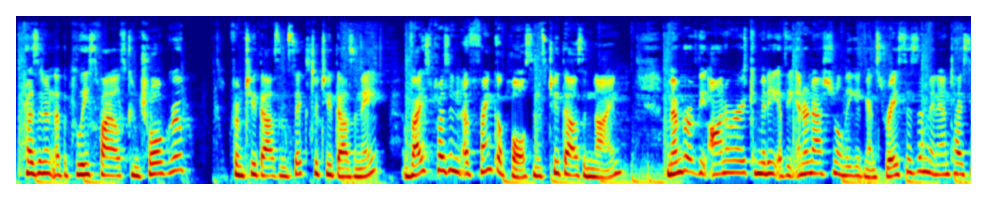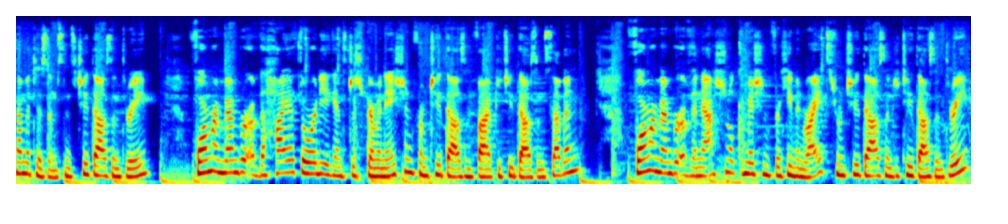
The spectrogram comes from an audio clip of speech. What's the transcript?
president of the Police Files Control Group, from 2006 to 2008, vice president of Francopol since 2009, member of the honorary committee of the International League Against Racism and Anti-Semitism since 2003, former member of the High Authority Against Discrimination from 2005 to 2007, former member of the National Commission for Human Rights from 2000 to 2003,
